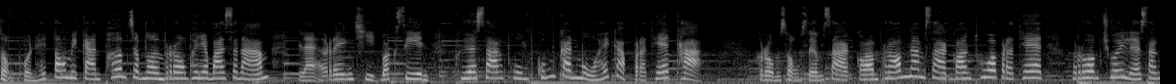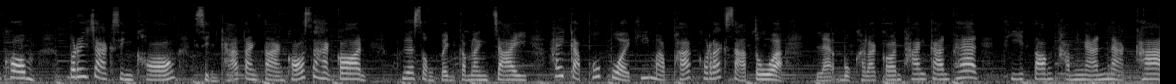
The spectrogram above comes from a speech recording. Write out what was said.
ส่งผลให้ต้องมีการเพิ่มจำนวนโรงพยาบาลสนาม และเร่งฉีดวัคซีน เพื่อสร้างภูมิคุ้มกันหมู่ให้กับประเทศค่ะกรมส่งเสริมสหกรพร้อมนำสหกรทั่วประเทศ ร่วมช่วยเหลือสังคม บริจาคสิ่งของสินค้าต่างๆ ของสหกรณ์เพื่อส่งเป็นกำลังใจให้กับผู้ป่วยที่มาพักรักษาตัว และบุคลากรทางการแพทย์ที่ต้องทำงานหนักค่ะ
